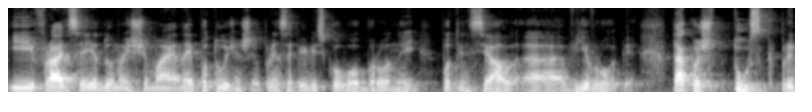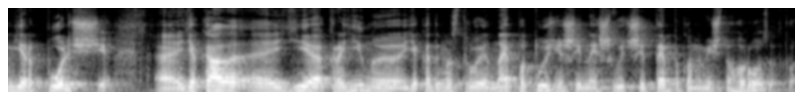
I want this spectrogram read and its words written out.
І Франція, я думаю, що має найпотужніший в принципі військово-оборонний потенціал е, в Європі. Також Туск, прем'єр Польщі. Е, Яка е, є країною, яка демонструє найпотужніший, найшвидший темп економічного розвитку?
